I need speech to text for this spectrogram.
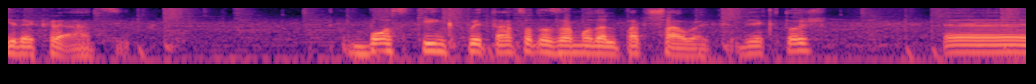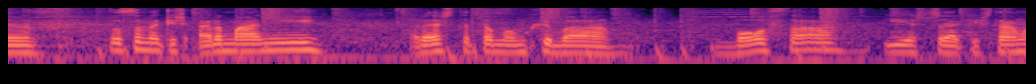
i rekreacji. Boss King pyta, co to za model patrzałek. Wie ktoś? To są jakieś Armani, resztę to mam chyba Bossa i jeszcze jakieś tam,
